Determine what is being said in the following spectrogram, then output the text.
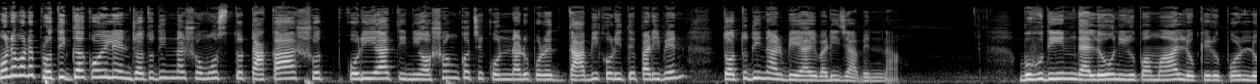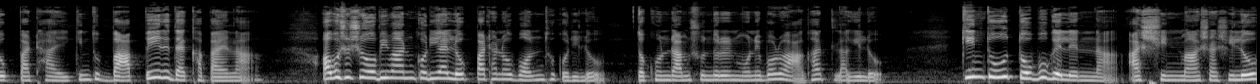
মনে মনে প্রতিজ্ঞা করিলেন, যতদিন না সমস্ত টাকা শোধ করিয়া তিনি অসংকোচে কন্যার উপরে দাবি করিতে পারিবেন, ততদিন আর বেয়াই বাড়ি যাবেন না। বহুদিন গেল নিরুপমা লোকের উপর লোক পাঠায়, কিন্তু বাপের দেখা পায় না। অবশেষে অভিমান করিয়া লোক পাঠানো বন্ধ করিল। তখন রামসুন্দরের মনে বড় আঘাত লাগিল। কিন্তু তবু গেলেন না। আশ্বিন মাস আসিল।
